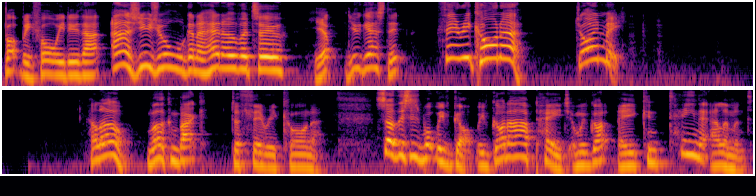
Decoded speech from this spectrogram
But before we do that, as usual, we're going to head over to, yep, you guessed it, Theory Corner. Join me. Hello, welcome back to Theory Corner. So this is what we've got. We've got our page and we've got a container element.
